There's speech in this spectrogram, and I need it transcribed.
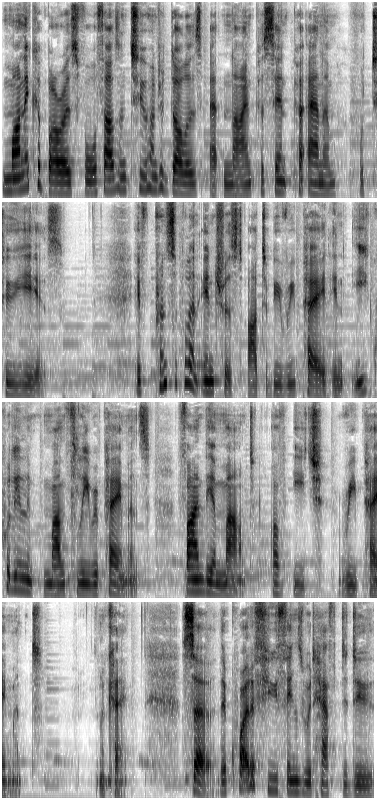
Monica borrows $4,200 at 9% per annum for two years. If principal and interest are to be repaid in equally monthly repayments, find the amount of each repayment. Okay, so there are quite a few things we'd have to do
